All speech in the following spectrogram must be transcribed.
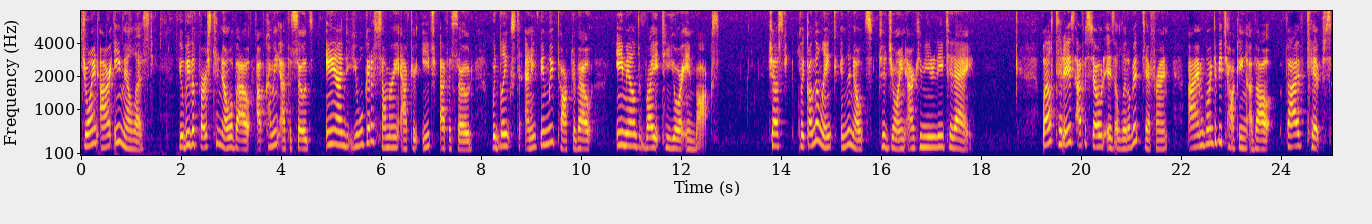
join our email list. You'll be the first to know about upcoming episodes, and you will get a summary after each episode with links to anything we've talked about emailed right to your inbox. Just click on the link in the notes to join our community today. Well, today's episode is a little bit different. I'm going to be talking about five tips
